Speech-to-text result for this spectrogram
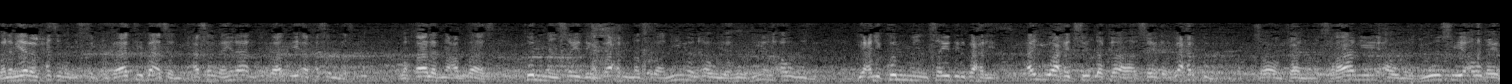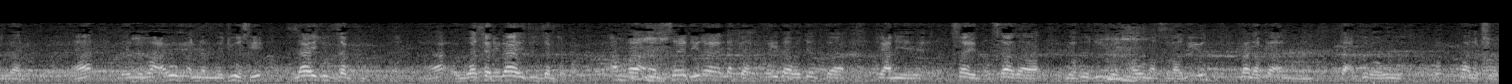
ولم يرى الحسن بالسلحفاة بأسا حسن وهنا الحسن البصري وقال ابن عباس كل من صيد البحر نصراني أو يهودي أو مسلم يعني كل من صيد البحر. أي واحد يصيد لك صيد البحر؟ كله سواء كان نصراني أو مجوسي أو غير ذلك. ها؟ لأنه معروف أن المجوسي لا يجوز ذبحه. الوثني لا يجوز ذبحه. أما الصيد هنا لك فإذا وجدت يعني صيد صار يهودي أو نصراني فلك أن تاكله ما لك شيء؟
